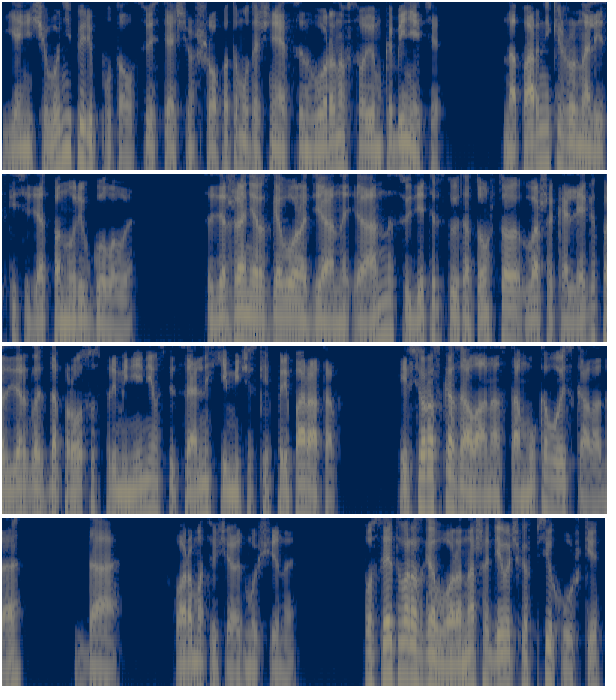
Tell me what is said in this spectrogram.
Я ничего не перепутал, свистящим шепотом уточняет сын Ворона в своем кабинете. Напарники журналистки сидят понурив головы. Содержание разговора Дианы и Анны свидетельствует о том, что ваша коллега подверглась допросу с применением специальных химических препаратов. И все рассказала она с тому, кого искала, да? Да, хором отвечают мужчины. После этого разговора наша девочка в психушке,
